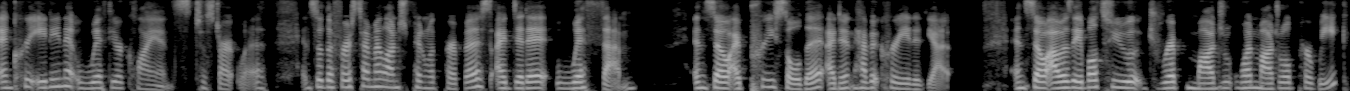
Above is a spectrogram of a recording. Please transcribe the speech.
and creating it with your clients to start with. And so the first time I launched Pin with Purpose, I did it with them. And so I pre sold it, I didn't have it created yet. And so I was able to drip module one module per week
